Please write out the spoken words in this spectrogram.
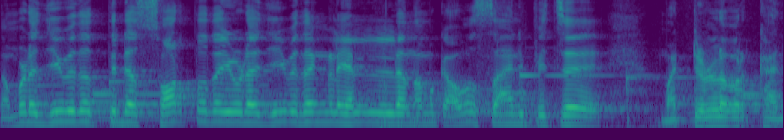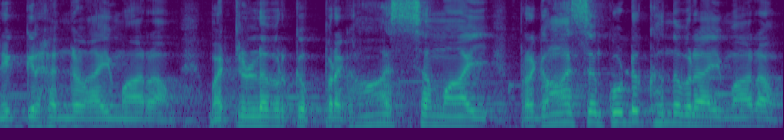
നമ്മുടെ ജീവിതത്തിന്റെ സ്വാർത്ഥതയുടെ ജീവിതങ്ങളെല്ലാം നമുക്ക് അവസാനിപ്പിച്ച് മറ്റുള്ളവർക്ക് അനുഗ്രഹങ്ങളായി മാറാം. മറ്റുള്ളവർക്ക് പ്രകാശമായി പ്രകാശം കൊടുക്കുന്നവരായി മാറാം.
